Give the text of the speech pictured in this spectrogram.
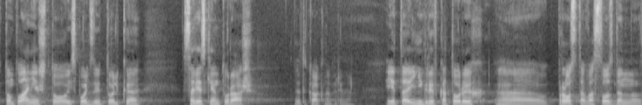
в том плане, что используют только советский антураж. Это как, например? Это игры, в которых э, просто воссоздана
